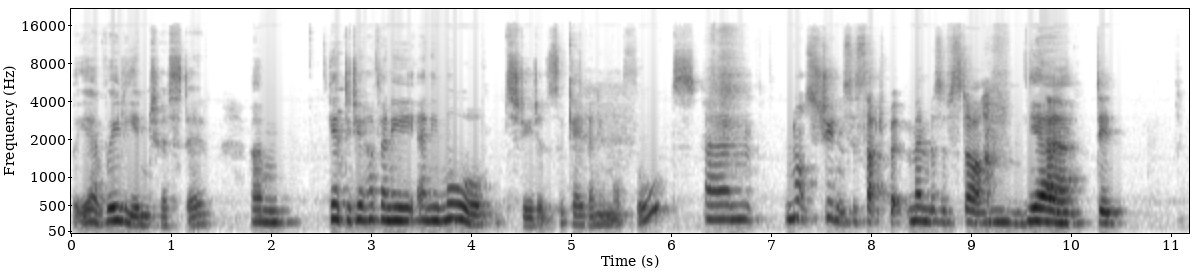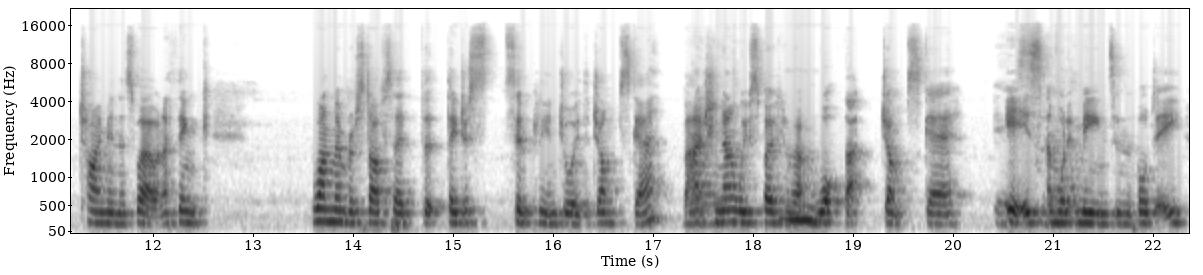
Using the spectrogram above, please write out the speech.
but yeah, really interesting. Um, yeah, did you have any any more students that gave any more thoughts? Um, not students as such, but members of staff Mm. Yeah, um, did chime in as well. And I think one member of staff said that they just simply enjoy the jump scare. But actually, now we've spoken about Mm. what that jump scare is and what it means in the body,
